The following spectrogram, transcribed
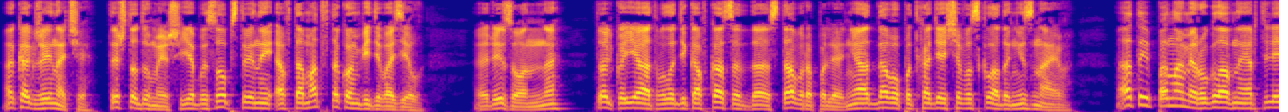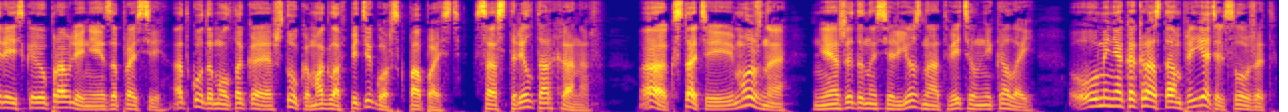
А как же иначе? Ты что думаешь, я бы собственный автомат в таком виде возил? Резонно. Только я от Владикавказа до Ставрополя ни одного подходящего склада не знаю. А ты по номеру главное артиллерийское управление запроси. Откуда, мол, такая штука могла в Пятигорск попасть?» Сострил Тарханов. «А, кстати, можно?» Неожиданно серьезно ответил Николай. «У меня как раз там приятель служит.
